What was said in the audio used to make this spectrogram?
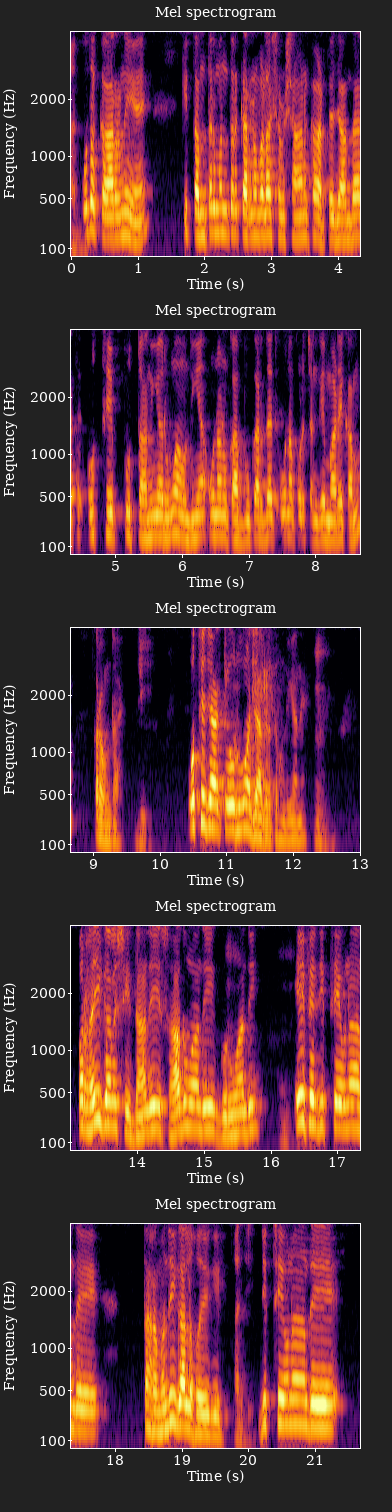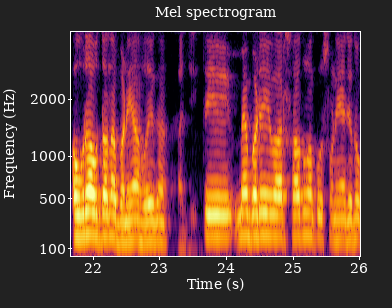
ਹਾਂਜੀ। ਉਹਦਾ ਕਾਰਨ ਇਹ ਹੈ ਕਿ ਤੰਤਰ ਮੰਤਰ ਕਰਨ ਵਾਲਾ ਸ਼ਮਸ਼ਾਨ ਘਾਟ ਤੇ ਜਾਂਦਾ ਹੈ ਤੇ ਉੱਥੇ ਭੂਤਾਂ ਦੀਆਂ ਰੂਹਾਂ ਆਉਂਦੀਆਂ ਉਹਨਾਂ ਨੂੰ ਕਾਬੂ ਕਰਦਾ ਹੈ ਤੇ ਉਹਨਾਂ ਕੋਲ ਚੰਗੇ ਮਾੜੇ ਕੰਮ ਕਰਾਉਂਦਾ ਹੈ। ਜੀ। ਉੱਥੇ ਜਾ ਕੇ ਉਹ ਰੂਹਾਂ ਜਾਗਰਤ ਹੁੰਦੀਆਂ ਨੇ। ਹੂੰ। ਪਰ ਰਹੀ ਗੱਲ ਸ਼ਹੀਦਾਂ ਦੀ ਸਾਧੂਆਂ ਦੀ ਗੁਰੂਆਂ ਦੀ ਇਹ ਫਿਰ ਜਿੱਥੇ ਉਹਨਾਂ ਦੇ ਧਰਮ ਦੀ ਗੱਲ ਹੋਏਗੀ ਹਾਂਜੀ। ਜਿੱਥੇ ਉਹਨਾਂ ਦੇ ਔਰਾ ਉਦਾਂ ਦਾ ਬਣਿਆ ਹੋਏਗਾ। ਹਾਂਜੀ। ਤੇ ਮੈਂ ਬੜੇ ਵਾਰ ਸਾਧੂਆਂ ਕੋ ਸੁਣਿਆ ਜਦੋਂ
